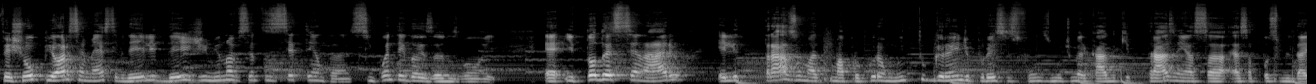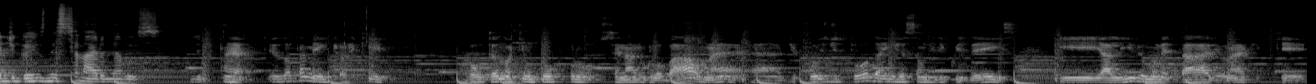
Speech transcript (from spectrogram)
fechou o pior semestre dele desde 1970, né? 52 anos vão aí. É, e todo esse cenário ele traz uma, uma procura muito grande por esses fundos multimercado que trazem essa, essa possibilidade de ganhos nesse cenário, né, Luiz? Felipe? É, exatamente. Eu acho que voltando aqui um pouco para o cenário global, né, é, depois de toda a injeção de liquidez e alívio monetário, né, que, que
